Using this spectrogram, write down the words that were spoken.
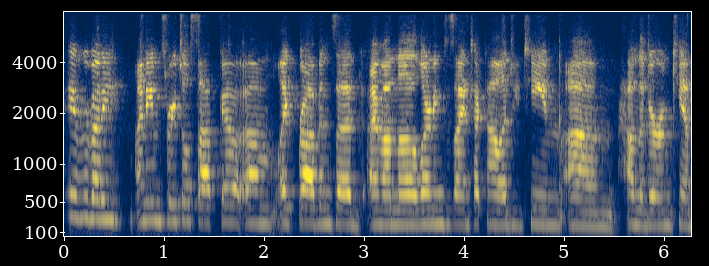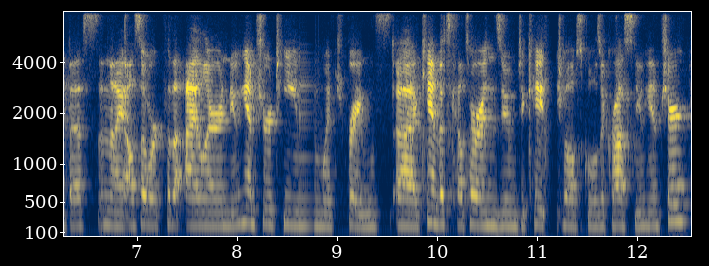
Hey everybody, my name is Rachel Sapko. Um, like Robin said, I'm on the Learning Design Technology team um, on the Durham campus, and then I also work for the iLearn New Hampshire team, which brings uh, Canvas, Kaltura, and Zoom to K-12 schools across New Hampshire.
